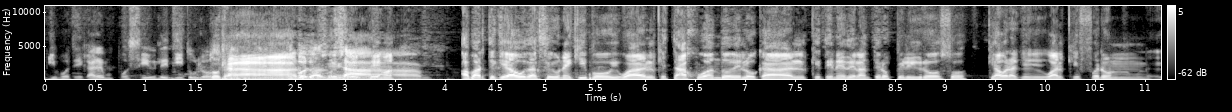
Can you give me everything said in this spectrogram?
hipotecar un posible título. Totalmente, Claro, O sea, el tema. Aparte que Audax es un equipo igual, que está jugando de local, que tiene delanteros peligrosos, que ahora que igual que fueron, eh,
